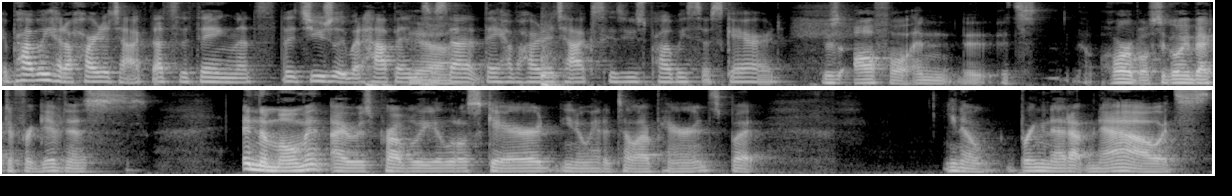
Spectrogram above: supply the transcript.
It probably had a heart attack. That's the thing. That's that's usually what happens Yeah. is that they have heart attacks because he was probably so scared. It was awful, and it- it's horrible. So going back to forgiveness, in the moment, I was probably a little scared. You know, we had to tell our parents, but you know, bringing that up now, it's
